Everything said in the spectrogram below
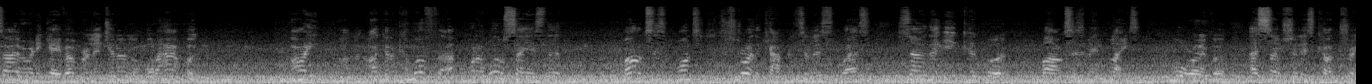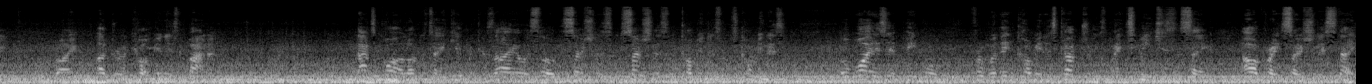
So everybody gave up religion and look what happened. I, I'm going to come off that, what I will say is that Marxism wanted to destroy the capitalist West so that it could put Marxism in place. Moreover, a socialist country, right, under a communist banner. That's quite a lot to take in because I always thought socialism, socialism communism was communism. But why is it people from within communist countries make speeches and say, our great socialist state?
